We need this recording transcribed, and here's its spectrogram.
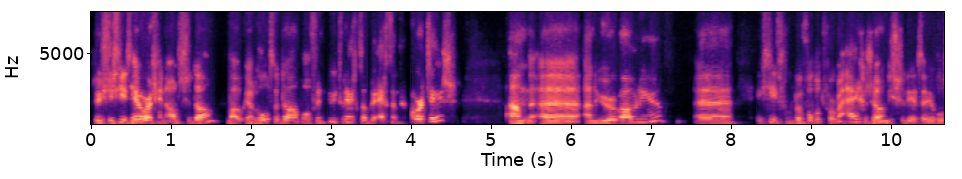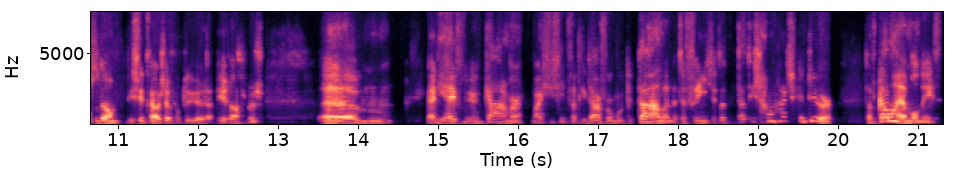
Dus je ziet heel erg in Amsterdam, maar ook in Rotterdam of in Utrecht dat er echt een tekort is aan, uh, aan huurwoningen. Uh, ik zie het bijvoorbeeld voor mijn eigen zoon, die studeert in Rotterdam. Die zit trouwens ook op de Erasmus. Um, ja, die heeft nu een kamer. Maar als je ziet wat hij daarvoor moet betalen met een vriendje, dat, dat is gewoon hartstikke duur. Dat kan helemaal niet.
